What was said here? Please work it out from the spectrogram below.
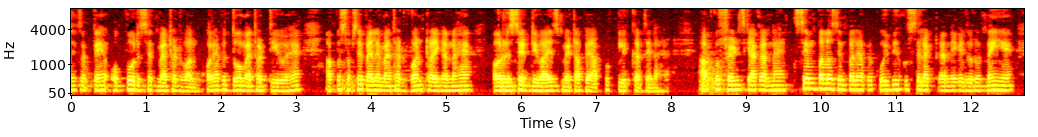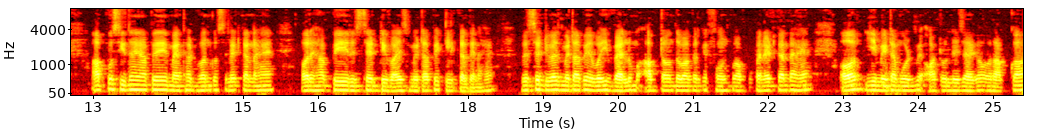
देख सकते हैं ओप्पो रिसेट मेथड वन और यहाँ पे दो मेथड दिए हुए हैं। आपको सबसे पहले मेथड वन ट्राई करना है। और रिसेट डिवाइस मेटा पे आपको क्लिक कर देना है। आपको फ्रेंड्स क्या करना है? सिंपल और सिंपल यहाँ पे कोई भी कुछ सिलेक्ट करने की ज़रूरत नहीं है। आपको सीधा यहाँ पे मेथड वन को सिलेक्ट करना है और यहाँ पे रिसेट डिवाइस मेटा पे क्लिक कर देना है। रिसेट डिवाइस मेटा पे वही वैल्यूम अप डाउन दबा करके फ़ोन को आपको कनेक्ट करना है और ये मेटा मोड में ऑटो ले जाएगा और आपका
